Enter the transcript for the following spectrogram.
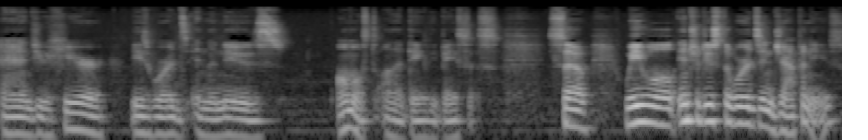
and you hear these words in the news almost on a daily basis. So we will introduce the words in Japanese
